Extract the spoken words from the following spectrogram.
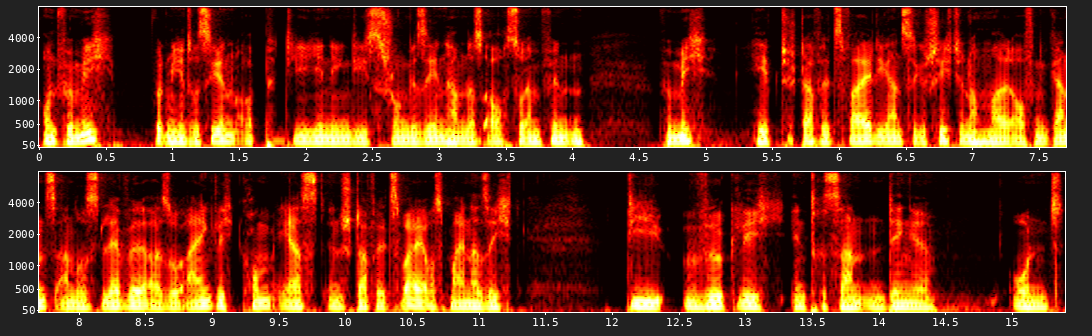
Und für mich würde mich interessieren, ob diejenigen, die es schon gesehen haben, das auch so empfinden. Für mich hebt Staffel 2 die ganze Geschichte nochmal auf ein ganz anderes Level. Also eigentlich kommen erst in Staffel 2 aus meiner Sicht die wirklich interessanten Dinge. Und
